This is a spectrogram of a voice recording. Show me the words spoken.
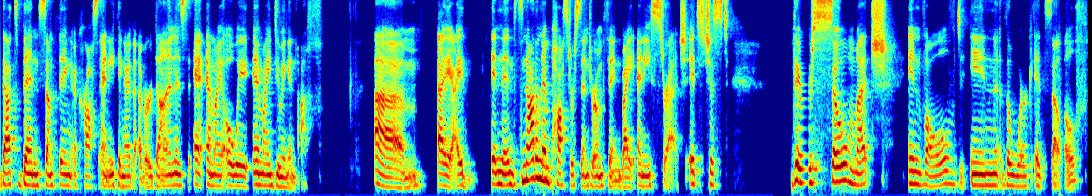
that's been something across anything i've ever done is am i always am i doing enough? Um i i and it's not an imposter syndrome thing by any stretch. It's just there's so much involved in the work itself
